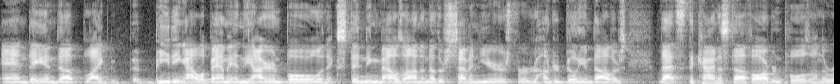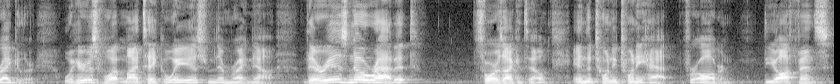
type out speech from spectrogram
and they end up like beating Alabama in the Iron Bowl and extending Malzahn another seven years for $100 billion. That's the kind of stuff Auburn pulls on the regular. Well, here's what my takeaway is from them right now there is no rabbit, as far as I can tell, in the 2020 hat for Auburn. The offense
